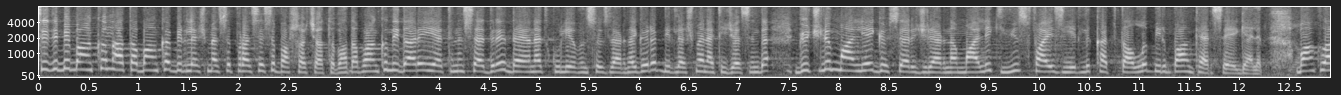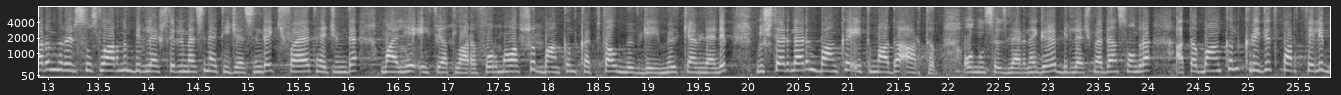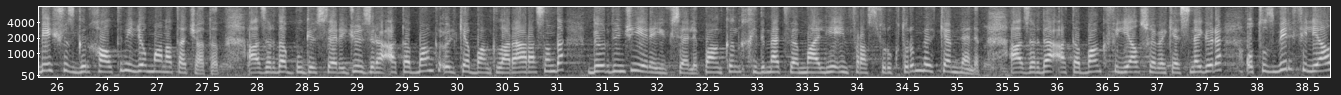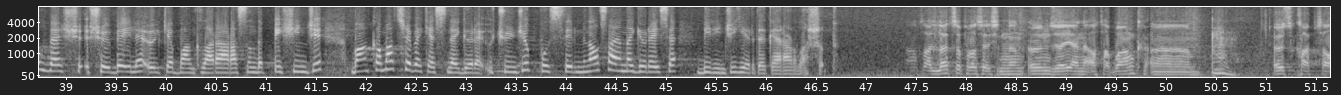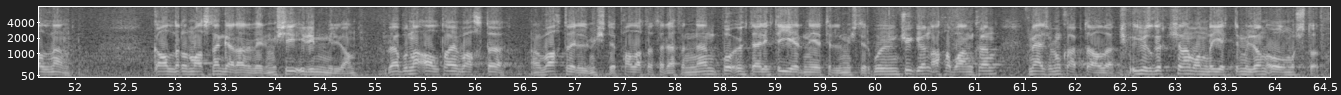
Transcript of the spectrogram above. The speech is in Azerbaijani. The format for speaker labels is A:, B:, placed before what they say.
A: CDB Bankın Atabanka birləşməsi prosesi başa çatıb. Atabankın idarə heyətinin sədri Dayanət Quliyevin sözlərinə görə birləşmə nəticəsində güclü maliyyə göstəricilərinə malik 100% yerli kapitallı bir bank ərsəyə gəlib. Bankların resurslarının birləşdirilməsi nəticəsində kifayət həcmdə maliyyə ehtiyatları formalaşıb, bankın kapital mövqeyi möhkəmlənib, müştərilərin banka etimadı artıb. Onun sözlərinə görə birləşmədən sonra Atabankın kredit portfeli 546 milyon manata çatıb. Hazırda bu göstərici üzrə Atabank ölkə bankları arasında dördüncü yerə yüksəlib. Bankın xidmət və maliyyə infrastrukturu möhkəmlənib. Hazırda Atabank filial şəbəkəsinə görə 31 filial və şöbə ilə ölkə bankları arasında 5-ci, bankomat şəbəkəsinə görə 3-cü, post terminal sayına görə isə 1-ci yerdə qərarlaşıb.
B: Konsolidasiya prosesindən öncə, yəni Atabank ə, öz kapitalından qaldırılmasına qərar vermişik 20 milyon və buna 6 ay vaxtı vaxt verilmişdi palata tərəfindən. Bu öhdəlikdə yerinə yetirilmişdir. Bugünkü gün Atabankın məcbur kapitalı 142,7 milyon olmuşdur.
